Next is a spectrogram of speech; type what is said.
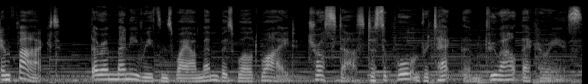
In fact, There are many reasons why our members worldwide trust us to support and protect them throughout their careers.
